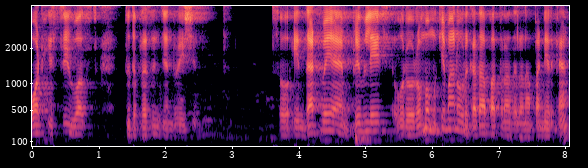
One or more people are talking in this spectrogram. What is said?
what history was to the present generation. So in that way I am privilege ஒரு ரொம்ப முக்கியமான ஒரு கதாபாத்திரம் அதில் நான் பண்ணியிருக்கேன்.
